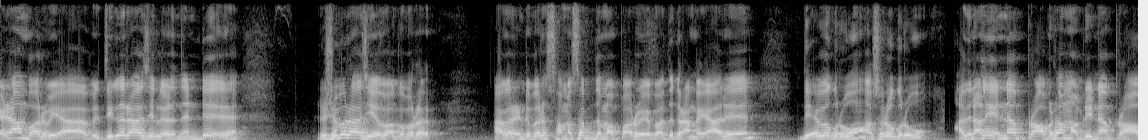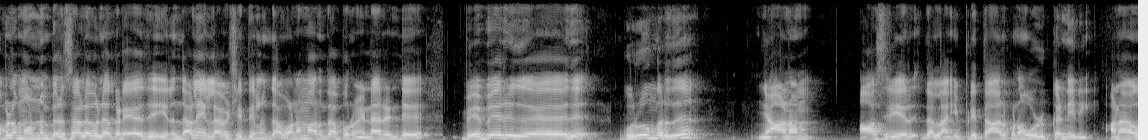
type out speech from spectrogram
ஏழாம் பார்வையாக விருச்சிக ராசியில் இருந்துட்டு ரிஷபராசியை பார்க்க போகிறார் ஆக ரெண்டு பேரும் சமசப்தமாக பார்வையை பார்த்துக்கிறாங்க. யார்? தேவகுருவும் அசுரகுருவும். அதனால என்ன ப்ராப்ளம் அப்படின்னா ப்ராப்ளம் ஒன்றும் பெருசாக அளவில் கிடையாது. இருந்தாலும் எல்லா விஷயத்திலும் கவனமாக இருந்தால் போகிறோம் ஏன்னா ரெண்டு வெவ்வேறு இது குருங்கிறது ஞானம் ஆசிரியர் இதெல்லாம் இப்படி தான் இருக்கணும் ஒழுக்க நெறி. ஆனால்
